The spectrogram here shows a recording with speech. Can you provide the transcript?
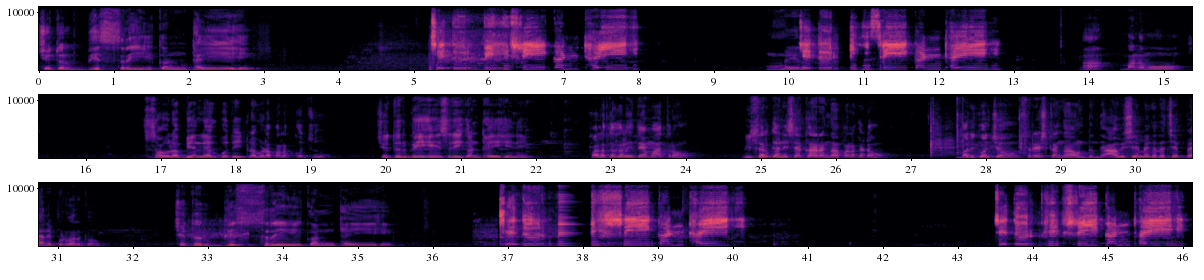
చతుర్భిశ్రీకంఠై మనము సౌలభ్యం లేకపోతే ఇట్లా కూడా పలకొచ్చు చతుర్భి శ్రీకంఠైని పలకగలిగితే మాత్రం విసర్గని సకారంగా పలకడం మరి కొంచెం శ్రేష్టంగా ఉంటుంది. ఆ విషయమే కదా చెప్పాను ఇప్పటి వరకు. చతుర్భి శ్రీకంఠై. చతుర్భి శ్రీకంఠై. చతుర్భి శ్రీకంఠై.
